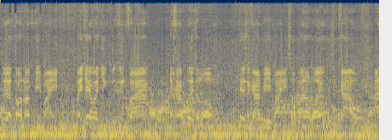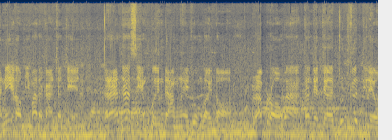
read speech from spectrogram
เพื่อต้อนรับปีใหม่ ไม่ใช่ว่ายิงปืนขึ้นฟ้านะครับ เพื่อฉลองเทศกาลปีใหม่ 2569 อันนี้เรามีมาตรการชัดเจนดังนั้นถ้าเสียงปืนดังในช่วงรอยต่อ รับรองว่าท่านจะเจอชุดเคลื่อนที่เร็ว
